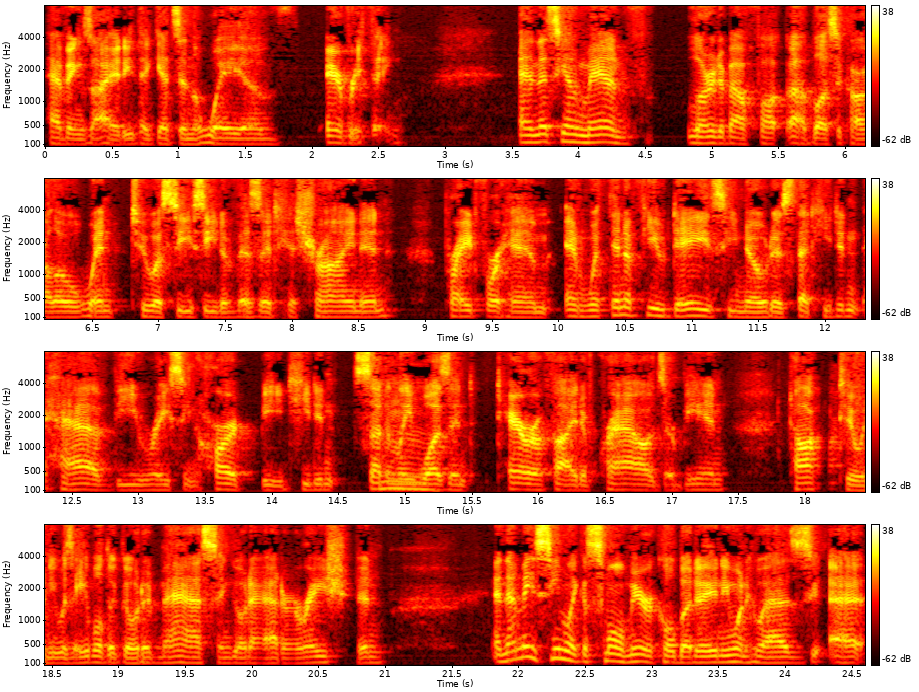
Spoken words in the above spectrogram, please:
have anxiety that gets in the way of everything. And this young man learned about uh, Blessed Carlo, went to Assisi to visit his shrine and prayed for him. And within a few days, he noticed that he didn't have the racing heartbeat. He didn't suddenly wasn't terrified of crowds or being talked to, and he was able to go to mass and go to adoration. And that may seem like a small miracle, but anyone who has uh,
